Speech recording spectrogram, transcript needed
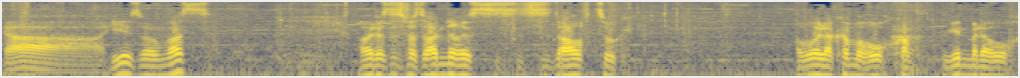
Ja, hier ist irgendwas. Aber das ist was anderes. Das ist ein Aufzug. Obwohl, da können wir hochkommen. Wir gehen mal da hoch.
